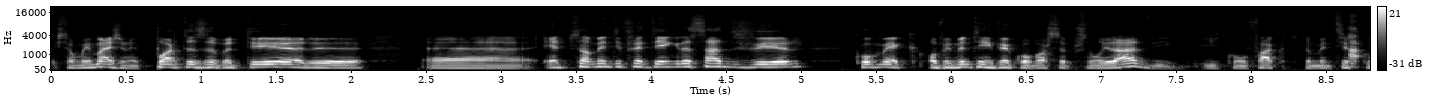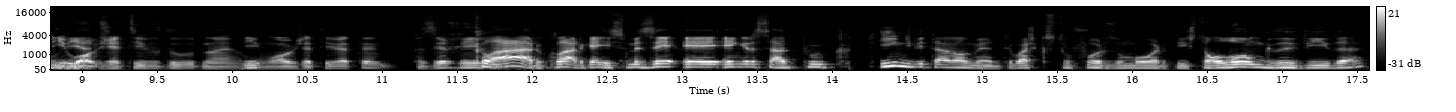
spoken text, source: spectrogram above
Isto é uma imagem, é? Portas a bater. ah, é totalmente diferente. É engraçado ver como é que. Obviamente tem a ver com a vossa personalidade e, e com o facto também de seres Ah, e o comediante. objetivo do, não é? E- Um objetivo é ter- fazer rir. Claro, claro que é isso, mas é, é, é engraçado porque, inevitavelmente, eu acho que se tu fores um bom artista ao longo da vida,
